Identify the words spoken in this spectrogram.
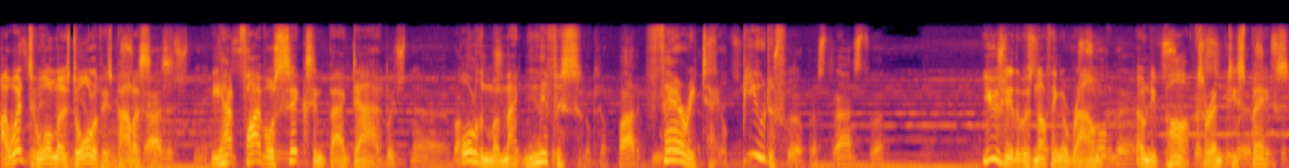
I went to almost all of his palaces. He had five or six in Baghdad. All of them were magnificent, fairy tale, beautiful. Usually there was nothing around them, only parks or empty space.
